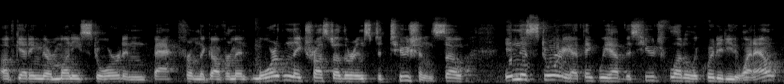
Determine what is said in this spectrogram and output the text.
of getting their money stored and back from the government more than they trust other institutions. So in this story, I think we have this huge flood of liquidity that went out,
